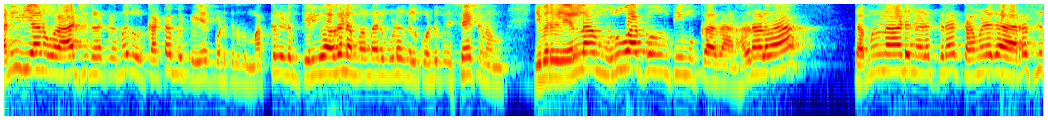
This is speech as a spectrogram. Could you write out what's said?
அநீதியான ஒரு ஆட்சி நடக்கிற மாதிரி ஒரு கட்டமைப்பை ஏற்படுத்துறது. மக்களிடம் தெளிவாக நம்ம மாதிரி ஊடகங்கள் கொண்டு போய் சேர்க்கணும். இவர்கள் எல்லாம் உருவாக்குவதும் திமுக தான். அதனால தான் தமிழ்நாடு நடத்துகிற தமிழக அரசு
